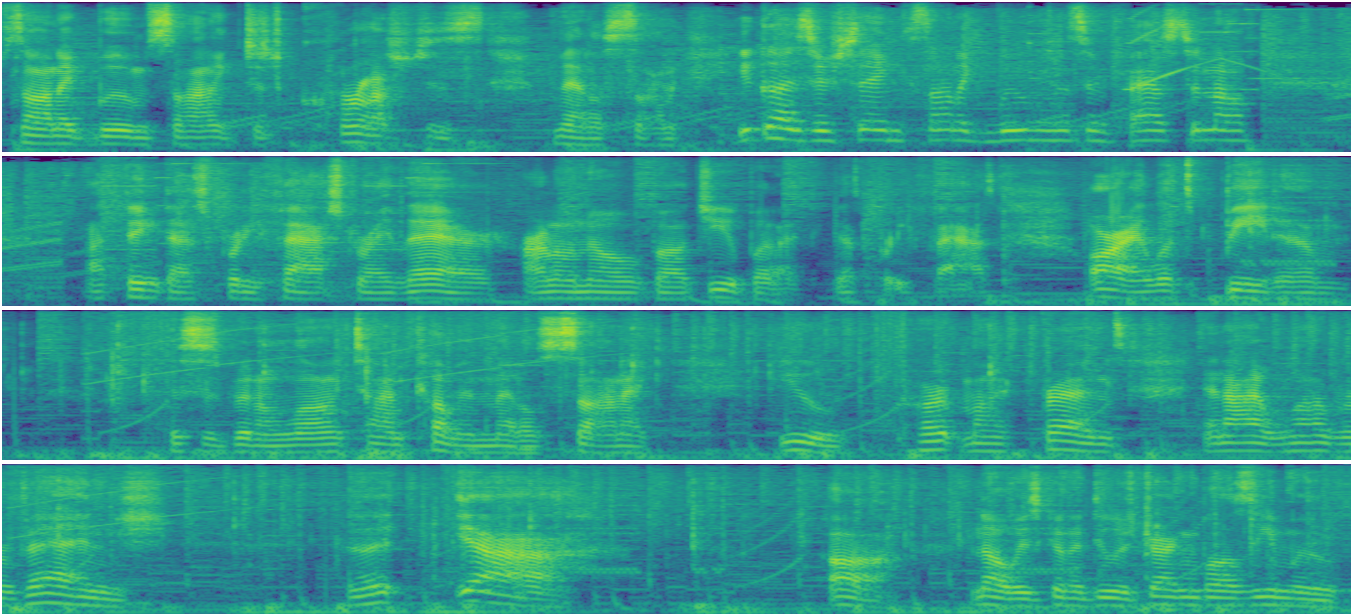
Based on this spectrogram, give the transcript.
Sonic Boom, Sonic just crushes Metal Sonic. You guys are saying Sonic Boom isn't fast enough? I think that's pretty fast right there. I don't know about you, but I think that's pretty fast. Alright, let's beat him. This has been a long time coming, Metal Sonic. You hurt my friends, and I want revenge. Uh, yeah. Oh, no, he's gonna do his Dragon Ball Z move.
